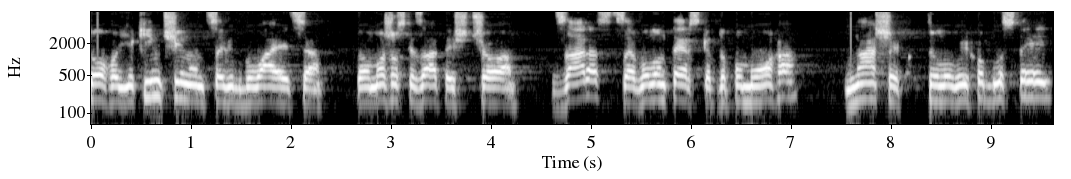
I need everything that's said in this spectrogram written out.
того, яким чином це відбувається, то можу сказати, що зараз це волонтерська допомога наших тилових областей,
